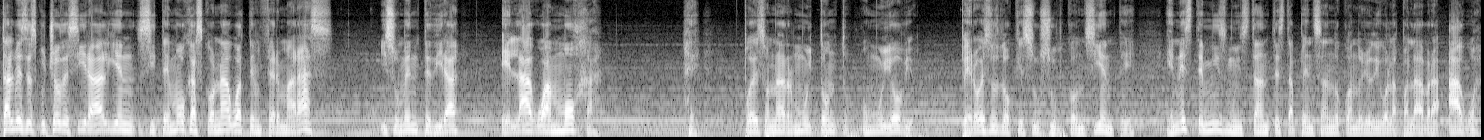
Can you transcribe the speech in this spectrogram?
Tal vez escuchó decir a alguien, si te mojas con agua te enfermarás. Y su mente dirá, el agua moja. Puede sonar muy tonto o muy obvio, pero eso es lo que su subconsciente en este mismo instante está pensando cuando yo digo la palabra agua.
